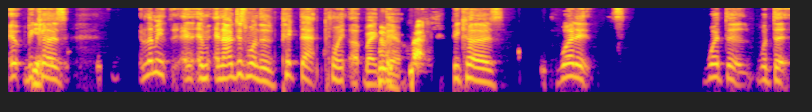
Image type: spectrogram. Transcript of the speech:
it, because yeah. let me and, and I just wanted to pick that point up right there. Right because what it what the what the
